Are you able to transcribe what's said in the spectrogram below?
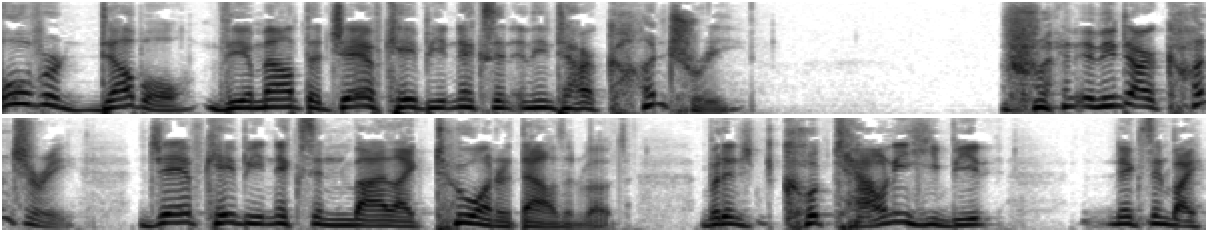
over double the amount that JFK beat Nixon in the entire country. in the entire country, JFK beat Nixon by like 200,000 votes. But in Cook County, he beat Nixon by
